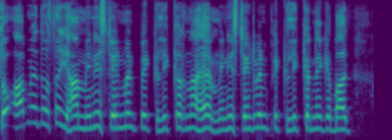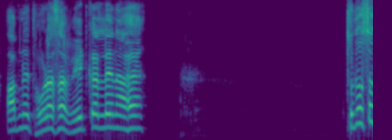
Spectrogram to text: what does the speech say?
तो आपने दोस्तों, यहाँ मिनी स्टेटमेंट पे क्लिक करना है। मिनी स्टेटमेंट पे क्लिक करने के बाद आपने थोड़ा सा वेट कर लेना है। तो दोस्तों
